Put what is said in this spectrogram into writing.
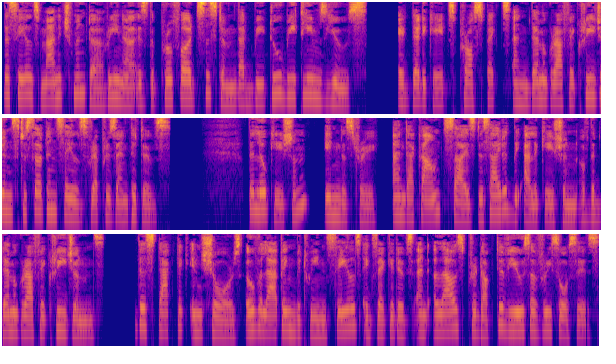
The sales management arena is the preferred system that B2B teams use. It dedicates prospects and demographic regions to certain sales representatives. The location, industry, and account size decided the allocation of the demographic regions. This tactic ensures overlapping between sales executives and allows productive use of resources.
